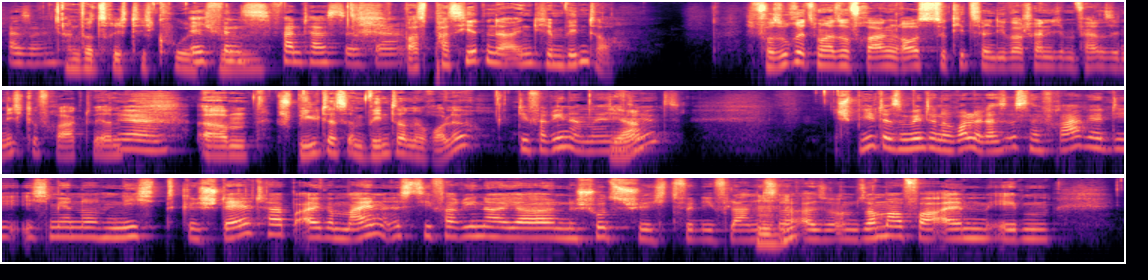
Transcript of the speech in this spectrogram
also dann wird's richtig cool. Ich find's mhm. fantastisch. Ja. Was passiert denn da eigentlich im Winter? Ich versuche jetzt mal so Fragen rauszukitzeln, die wahrscheinlich im Fernsehen nicht gefragt werden. Ja. Ähm, spielt das im Winter eine Rolle? Die Farina meinen ja? Sie jetzt? Spielt das im Winter eine Rolle? Das ist eine Frage, die ich mir noch nicht gestellt habe. Allgemein ist die Farina ja eine Schutzschicht für die Pflanze. Mhm. Also im Sommer vor allem eben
